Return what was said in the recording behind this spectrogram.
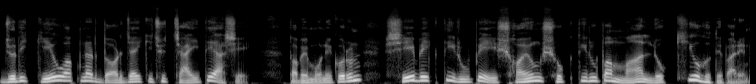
যদি কেউ আপনার দরজায় কিছু চাইতে আসে তবে মনে করুন, সে ব্যক্তি রূপে স্বয়ং শক্তিরূপা মা লক্ষ্মীও হতে পারেন।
